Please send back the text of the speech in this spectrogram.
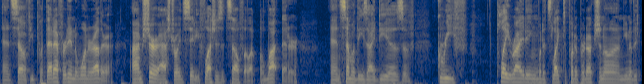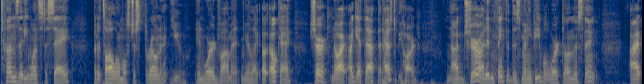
And so if you put that effort into one or other, I'm sure Asteroid City flushes itself a lot, better. And some of these ideas of grief, playwriting, what it's like to put a production on, you know, there's tons that he wants to say, but it's all almost just thrown at you in word vomit. And you're like, oh, okay, sure. No, I, I get that. That has to be hard. I'm sure I didn't think that this many people worked on this thing. I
